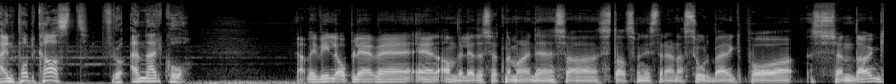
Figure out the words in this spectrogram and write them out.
En podkast fra NRK. Ja, Vi vil oppleve en annerledes 17. mai, det sa statsminister Erna Solberg på søndag.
